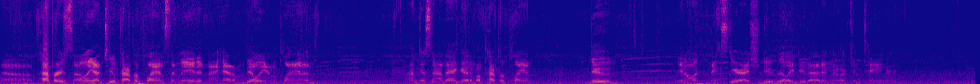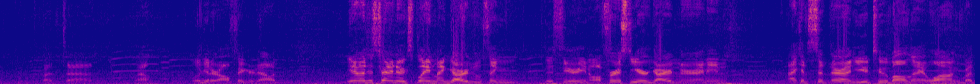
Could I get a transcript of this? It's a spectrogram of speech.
Uh, peppers, I only got two pepper plants that made it, and I had a billion planted. I'm just not that good of a pepper plant dude. You know what? Next year I should do really do that into a container. But uh, well, we'll get her all figured out. You know, just trying to explain my garden thing this year. You know, a first year gardener. I mean, I could sit there on YouTube all night long, but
